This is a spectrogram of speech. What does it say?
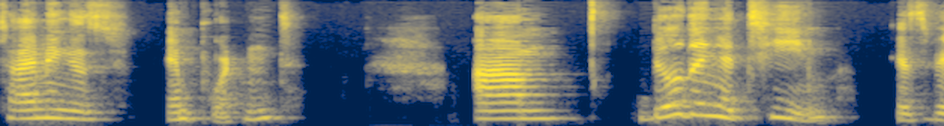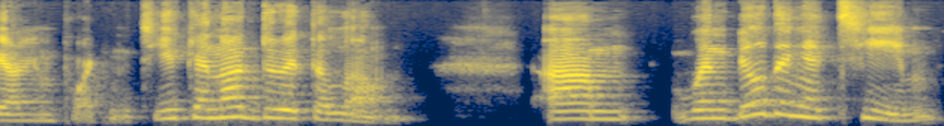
timing is important. Um, building a team is very important. You cannot do it alone. Um, when building a team,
